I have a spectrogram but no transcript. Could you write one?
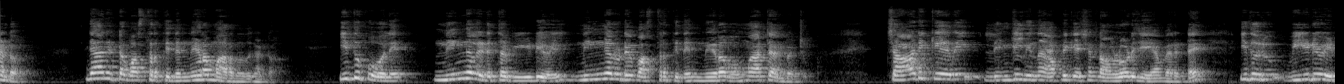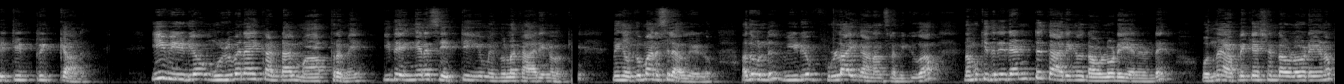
കണ്ടോ? ഞാനിട്ട വസ്ത്രത്തിന്റെ നിറം മാറുന്നത് കണ്ടോ? ഇതുപോലെ നിങ്ങൾ എടുത്ത വീഡിയോയിൽ നിങ്ങളുടെ വസ്ത്രത്തിന്റെ നിറവും മാറ്റാൻ പറ്റും. ചാടിക്കേറി ലിങ്കിൽ നിന്ന് ആപ്ലിക്കേഷൻ ഡൗൺലോഡ് ചെയ്യാൻ വരട്ടെ. ഇതൊരു വീഡിയോ എഡിറ്റിംഗ് ട്രിക്കാണ്. ഈ വീഡിയോ മുഴുവനായി കണ്ടാൽ മാത്രമേ ഇത് എങ്ങനെ സെറ്റ് ചെയ്യും എന്നുള്ള കാര്യങ്ങളൊക്കെ നിങ്ങൾക്ക് മനസ്സിലാവുകയുള്ളൂ. അതുകൊണ്ട് വീഡിയോ ഫുള്ളായി കാണാൻ ശ്രമിക്കുക. നമുക്കിതിന് രണ്ട് കാര്യങ്ങൾ ഡൗൺലോഡ് ചെയ്യാനുണ്ട്. ഒന്ന് ആപ്ലിക്കേഷൻ ഡൗൺലോഡ് ചെയ്യണം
